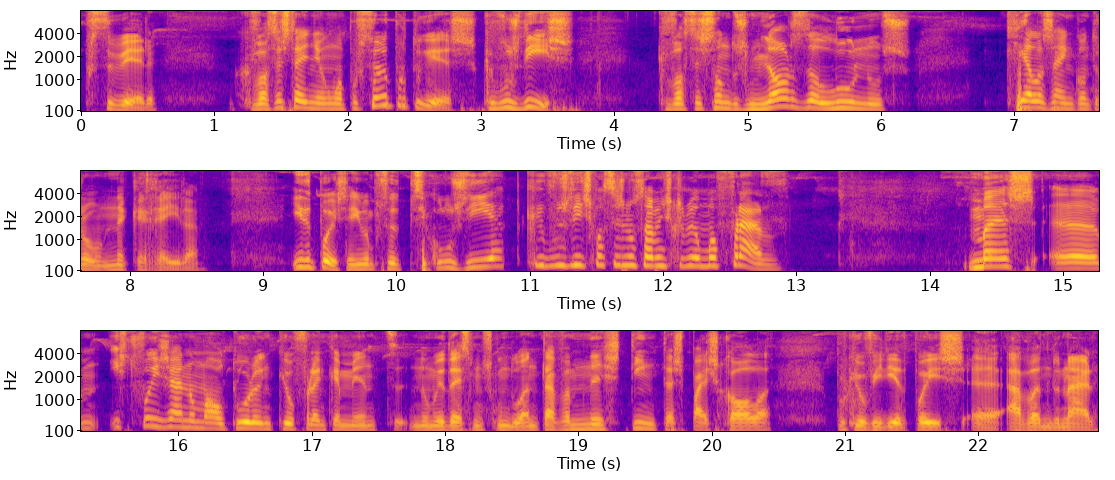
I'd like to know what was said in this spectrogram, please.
perceber que vocês tenham uma professora de português que vos diz que vocês são dos melhores alunos que ela já encontrou na carreira e depois tem uma professora de psicologia que vos diz que vocês não sabem escrever uma frase. Mas uh, isto foi já numa altura em que eu, francamente, no meu 12 ano, estava-me nas tintas para a escola, porque eu viria depois uh, a abandonar uh,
